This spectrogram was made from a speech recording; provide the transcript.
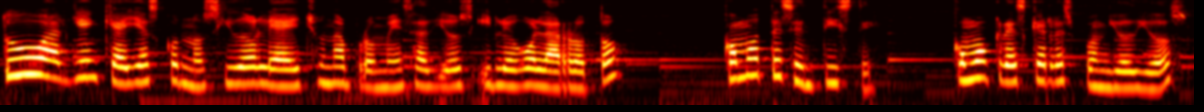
¿Tú alguien que hayas conocido le ha hecho una promesa a Dios y luego la ha roto? ¿Cómo te sentiste? ¿Cómo crees que respondió Dios?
